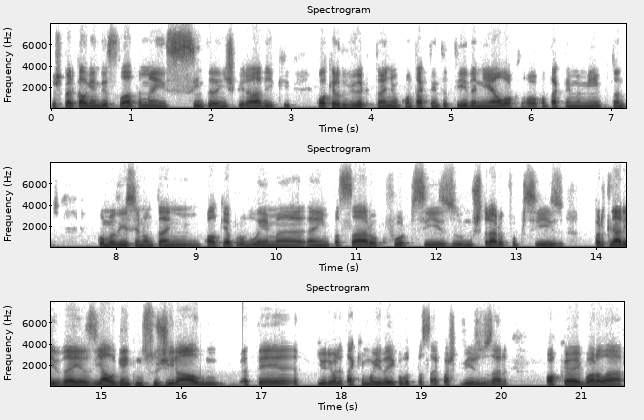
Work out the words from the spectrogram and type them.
eu espero que alguém desse lado também se sinta inspirado e que qualquer dúvida que tenham, contactem-te a ti, Daniel, ou, ou contactem-me a mim. Portanto, como eu disse, eu não tenho qualquer problema em passar o que for preciso, mostrar o que for preciso, partilhar ideias e alguém que me sugira algo, até Yuri, olha, está aqui uma ideia que eu vou-te passar que acho que devias usar. Ok, bora lá.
